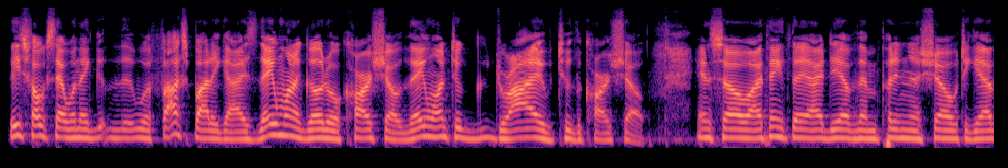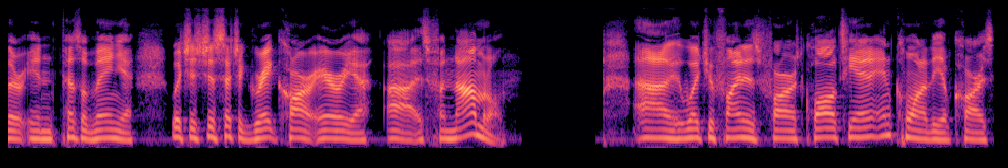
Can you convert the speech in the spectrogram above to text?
these folks that when they with Fox Body guys, they want to go to a car show. They want to drive to the car show. And so I think the idea of them putting a show together in Pennsylvania, which is just such a great car area, uh, is phenomenal. Uh, what you find as far as quality and, and, quantity of cars.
